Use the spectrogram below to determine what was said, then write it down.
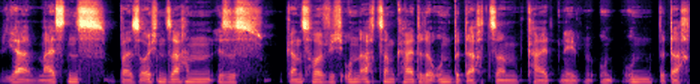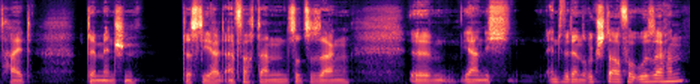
ja, meistens bei solchen Sachen ist es ganz häufig Unachtsamkeit oder Unbedachtsamkeit, nee, Un Unbedachtheit der Menschen, dass die halt einfach dann sozusagen ähm, ja nicht entweder einen Rückstau verursachen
